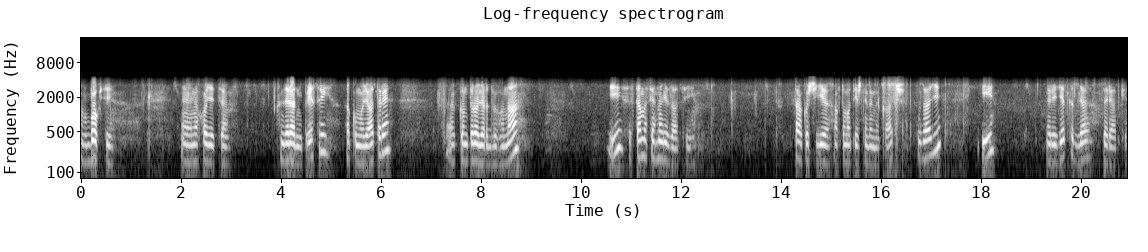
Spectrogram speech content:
В боксі е, знаходяться зарядний пристрій, акумулятори, контролер двигуна і система сигналізації. Також є автоматичний вимикач ззаді і розетка для зарядки.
